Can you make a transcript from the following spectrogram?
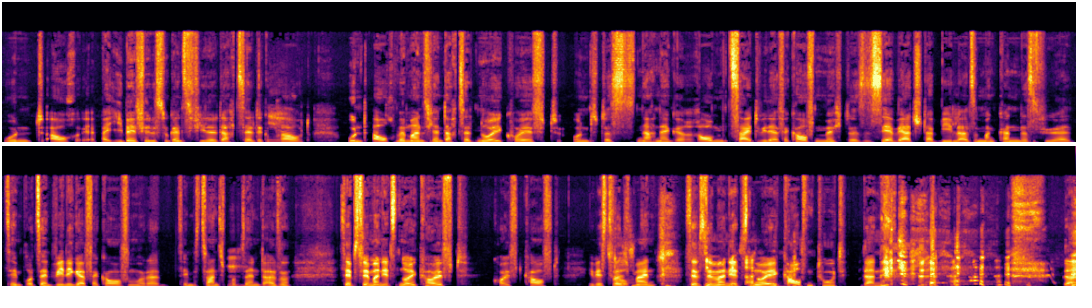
und auch bei eBay findest du ganz viele Dachzelte gebraucht. Ja. Und auch wenn man sich ein Dachzelt neu kauft und das nach einer geraumen Zeit wieder verkaufen möchte, ist es sehr wertstabil. Also man kann das für 10 Prozent weniger verkaufen oder 10 bis 20 Prozent. Mhm. Also selbst wenn man jetzt neu kauft, kauft, kauft. Ihr wisst, was Kauf. ich meine. Selbst wenn man jetzt neu kaufen tut, dann, dann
